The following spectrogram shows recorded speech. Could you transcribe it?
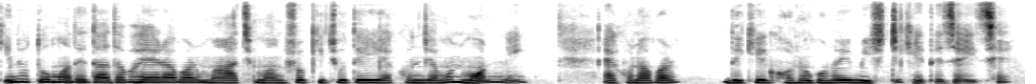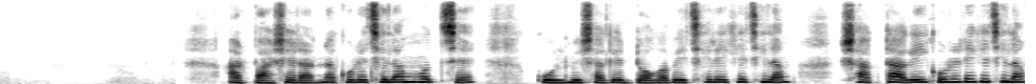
কিন্তু তোমাদের দাদা ভাইয়ের আবার মাছ, মাংস কিছুতেই এখন যেমন মন নেই। এখন আবার দেখি ঘন ঘনই মিষ্টি খেতে চাইছে। আর পাশে রান্না করেছিলাম হচ্ছে কলমি শাকের ডগা বেছে রেখেছিলাম। শাকটা আগেই করে রেখেছিলাম,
